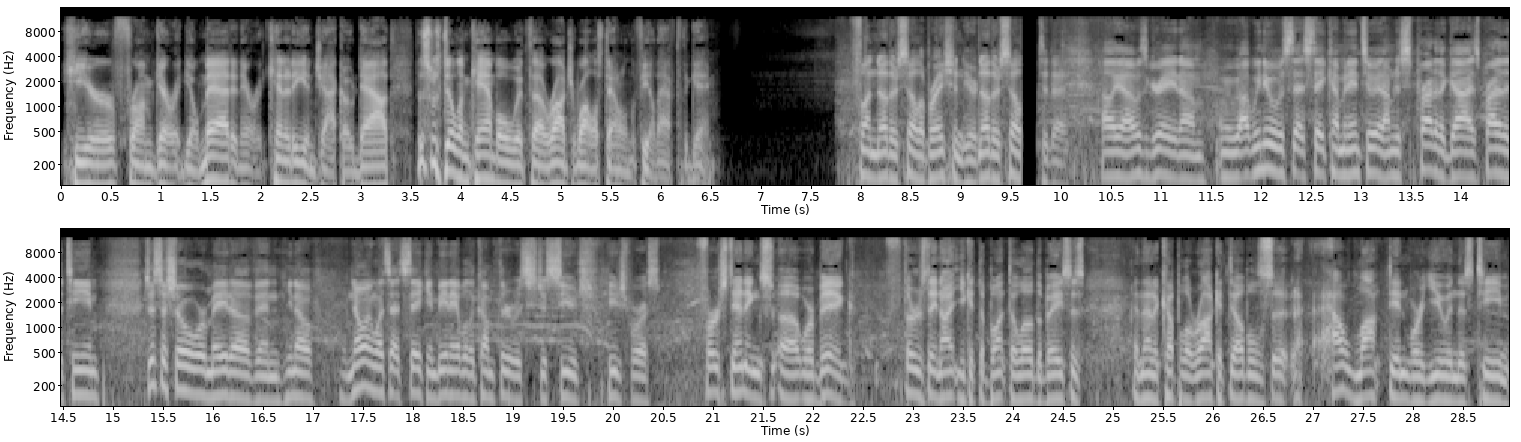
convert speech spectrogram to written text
hear from Garrett Guillemette and Eric Kennedy and Jack O'Dowd. This was Dylan Campbell with uh, Roger Wallace down on the field after the game. Fun, another celebration here, another celebration today. Oh yeah, it was great. Um, I mean, we knew it was that stake coming into it. I'm just proud of the guys, proud of the team, just to show what we're made of, and you know, knowing what's at stake and being able to come through is just huge, huge for us. First innings uh, were big. Thursday night, you get the bunt to load the bases, and then a couple of rocket doubles. Uh, how locked in were you in this team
